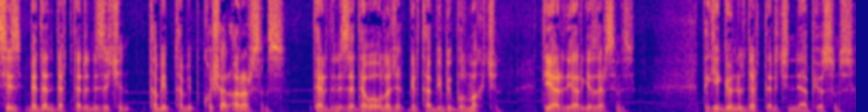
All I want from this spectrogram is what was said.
siz beden dertleriniz için tabip tabip koşar ararsınız. Derdinize deva olacak bir tabibi bulmak için. Diğer diğer gezersiniz. Peki gönül dertler için ne yapıyorsunuz?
